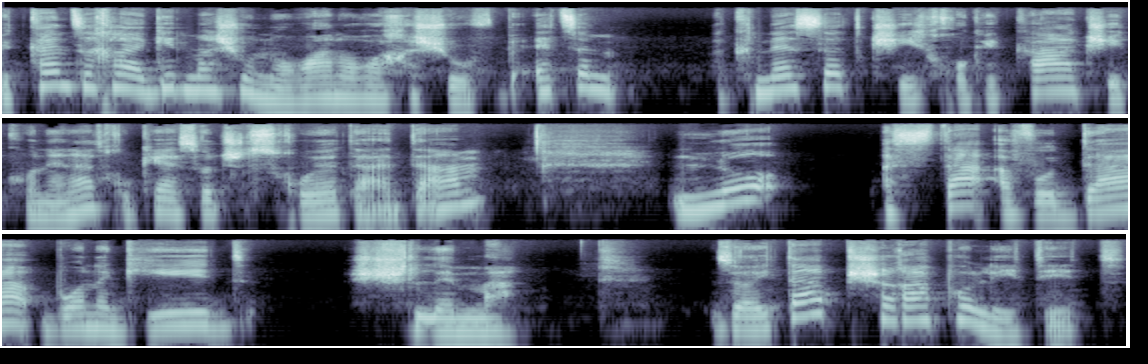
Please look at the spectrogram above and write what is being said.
וכאן צריך להגיד משהו נורא נורא חשוב. בעצם הכנסת כשהיא חוקקה, כשהיא כוננה את חוקי היסוד של זכויות האדם, לא עשתה עבודה, בוא נגיד, שלמה. זו הייתה פשרה פוליטית,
